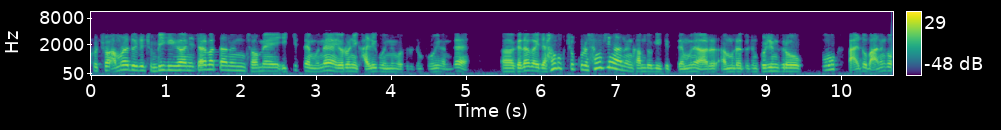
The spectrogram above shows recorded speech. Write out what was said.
그렇죠. 아무래도 이제 준비 기간이 짧았다는 점에 있기 때문에 여론이 갈리고 있는 것으로 좀 보이는데 어, 게다가 이제 한국 축구를 상징하는 감독이기 때문에 아무래도 좀 조심스럽고 말도 많은 것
